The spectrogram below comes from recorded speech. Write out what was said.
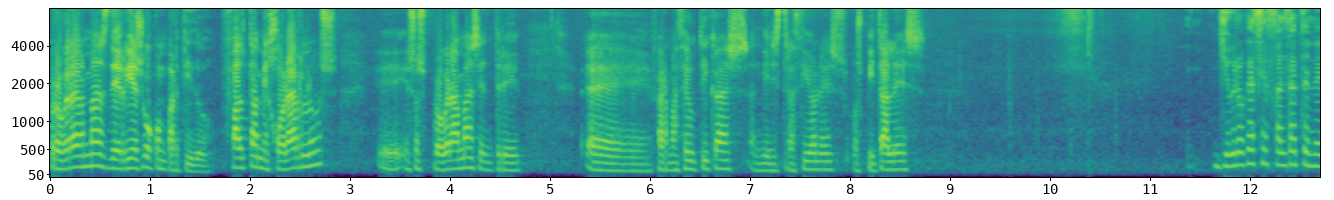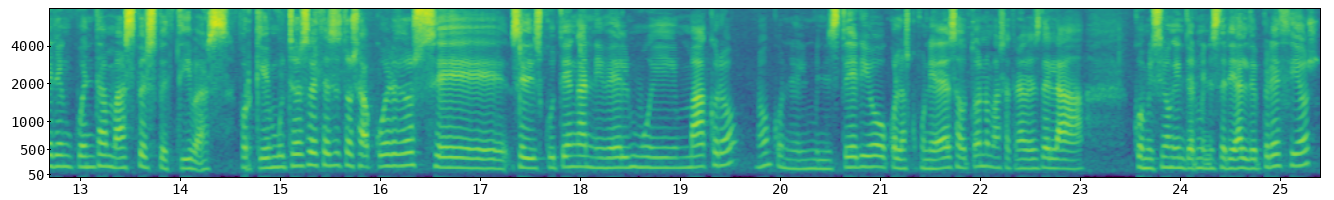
programas de riesgo compartido. Falta mejorarlos, esos programas entre eh, farmacéuticas, administraciones, hospitales? Yo creo que hace falta tener en cuenta más perspectivas, porque muchas veces estos acuerdos se, discuten a nivel muy macro, con el Ministerio o con las comunidades autónomas a través de la Comisión Interministerial de Precios,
